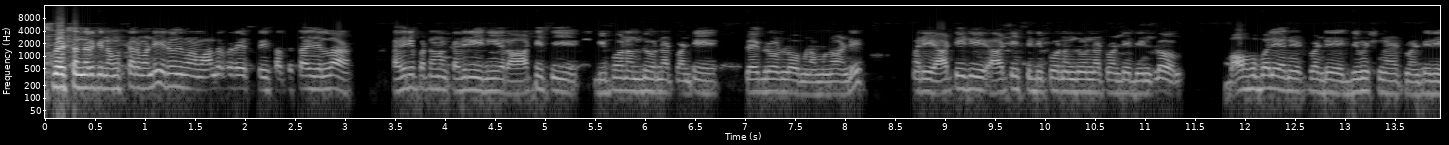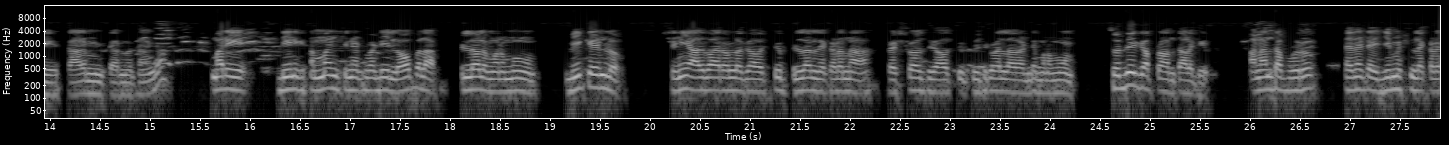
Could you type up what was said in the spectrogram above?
స్పేక్స్ అందరికీ నమస్కారం అండి. ఈరోజు మనం ఆంధ్రప్రదేశ్ శ్రీ సత్యసాయి జిల్లా కదిరి పట్టణం కదిరి నియర్ ఆర్టీసీ డిపో నందు ఉన్నటువంటి ప్లే గ్రౌండ్లో మనం ఉన్నాం అండి. మరి ఆర్టీటీ ఆర్టీసీ డిపో నందు ఉన్నటువంటి దీంట్లో బాహుబలి అనేటువంటి ఎగ్జిబిషన్ అనేటువంటిది ప్రారంభించారు నూతనంగా. మరి దీనికి సంబంధించినటువంటి లోపల పిల్లలు మనము వీకెండ్లో శని ఆదివారాల్లో కావచ్చు పిల్లల్ని ఎక్కడన్నా ఫెస్టివల్స్ కావచ్చు తీసుకువెళ్ళాలంటే మనము సుదీర్ఘ ప్రాంతాలకి అనంతపూరు లేదంటే ఎగ్జిబిషన్లు ఎక్కడ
